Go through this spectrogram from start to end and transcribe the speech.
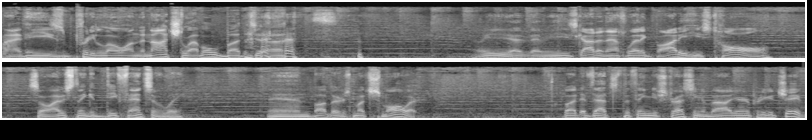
I think he's pretty low on the notch level, but uh, I, mean, I mean, he's got an athletic body. He's tall, so I was thinking defensively, and Butler's much smaller. But if that's the thing you're stressing about, you're in pretty good shape.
